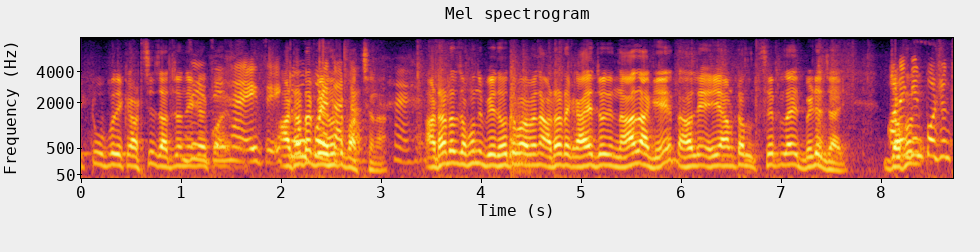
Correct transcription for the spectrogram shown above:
একটু উপরে কাটছি যার জন্য হ্যাঁ, আঠাটা বের হতে পারছে না। হ্যাঁ, হ্যাঁ। আঠাটা যখন বের হতে পারবে না আঠাটা গায়ে যদি না লাগে তাহলে এই আমটা সেফ লাইফ বেড়ে যায়। অনেকদিন পর্যন্ত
